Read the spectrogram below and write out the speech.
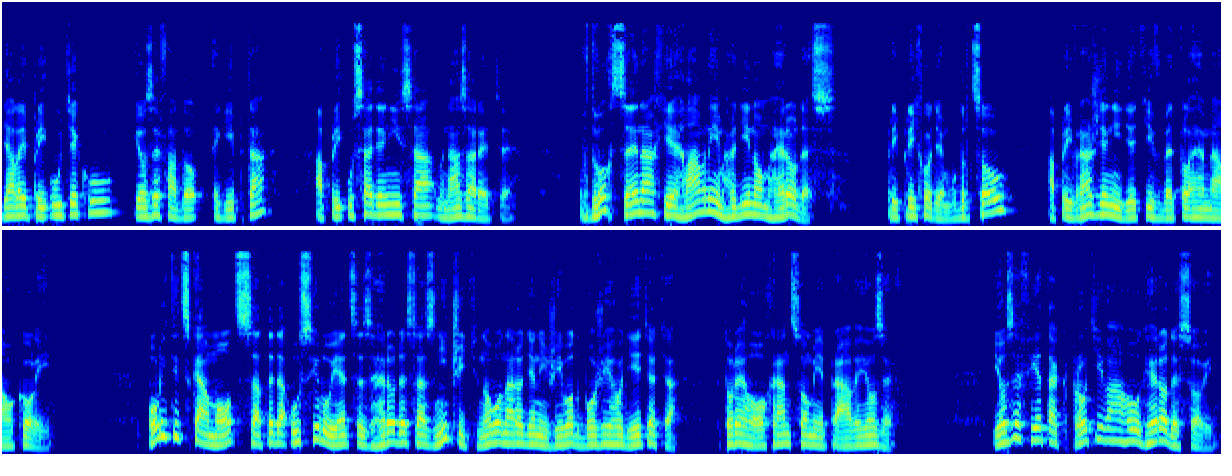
ďalej pri úteku Jozefa do Egypta a pri usadení sa v Nazarete. V dvoch scénach je hlavným hrdinom Herodes pri príchode mudrcov a pri vraždení detí v Betleheme a okolí. Politická moc sa teda usiluje cez Herodesa zničiť novonarodený život Božieho dieťaťa, ktorého ochrancom je práve Jozef. Jozef je tak protiváhou k Herodesovi.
